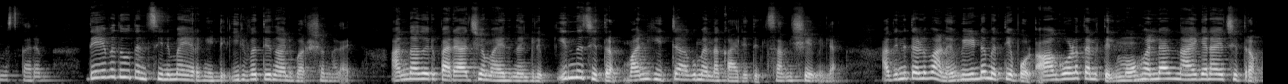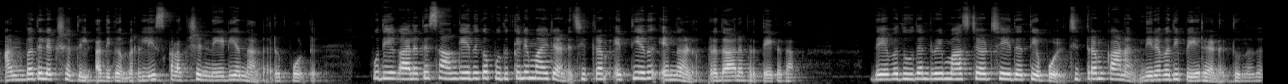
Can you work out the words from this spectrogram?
നമസ്കാരം. ദേവദൂതൻ സിനിമ ഇറങ്ങിയിട്ട് ഇരുപത്തിനാല് വർഷങ്ങളായി. അന്ന് അതൊരു പരാജയമായിരുന്നെങ്കിലും ഇന്ന് ചിത്രം വൻ ഹിറ്റാകുമെന്ന കാര്യത്തിൽ സംശയമില്ല. അതിന് തെളിവാണ് വീണ്ടും എത്തിയപ്പോൾ ആഗോളതലത്തിൽ മോഹൻലാൽ നായകനായ ചിത്രം അൻപത് ലക്ഷത്തിൽ അധികം റിലീസ് കളക്ഷൻ നേടിയെന്നാണ് റിപ്പോർട്ട്. പുതിയ കാലത്തെ സാങ്കേതിക പുതുക്കലുമായിട്ടാണ് ചിത്രം എത്തിയത് എന്നാണ് പ്രധാന പ്രത്യേകത. ദേവദൂതൻ റീമാസ്റ്റേർഡ് ചെയ്തെത്തിയപ്പോൾ ചിത്രം കാണാൻ നിരവധി പേരാണ് എത്തുന്നത്.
